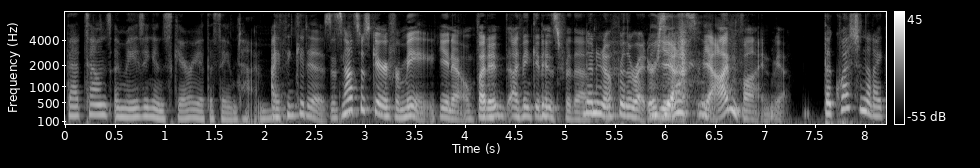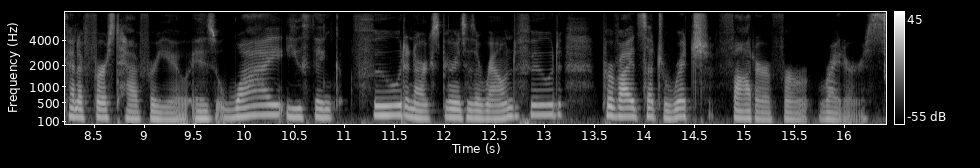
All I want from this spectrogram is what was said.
That sounds amazing and scary at the same time. I think it is. It's not so scary for me, you know, but it, I think it is for them. No, no, no, for the writers. Yes. yeah, I'm fine. Yeah. The question that I kind of first have for you is why you think food and our experiences around food provide such rich fodder for writers.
